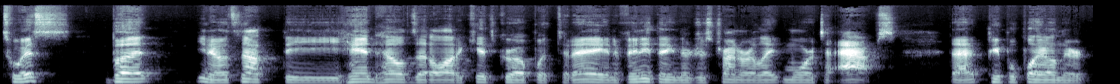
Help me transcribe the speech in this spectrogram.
twists, but you know, it's not the handhelds that a lot of kids grow up with today. And if anything, they're just trying to relate more to apps that people play on their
